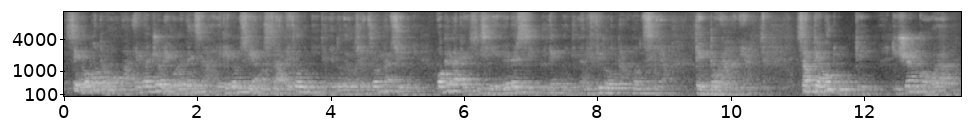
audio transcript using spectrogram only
Se non lo trova è ragionevole pensare che non siano state fornite le doverose informazioni o che la crisi sia irreversibile e quindi la difficoltà non sia temporanea. Sappiamo tutti, dice ancora,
